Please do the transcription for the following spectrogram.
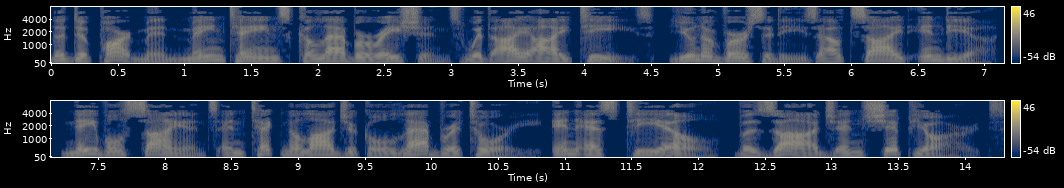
The department maintains collaborations with IITs, universities outside India, Naval Science and Technological Laboratory (NSTL), Vizag and shipyards.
